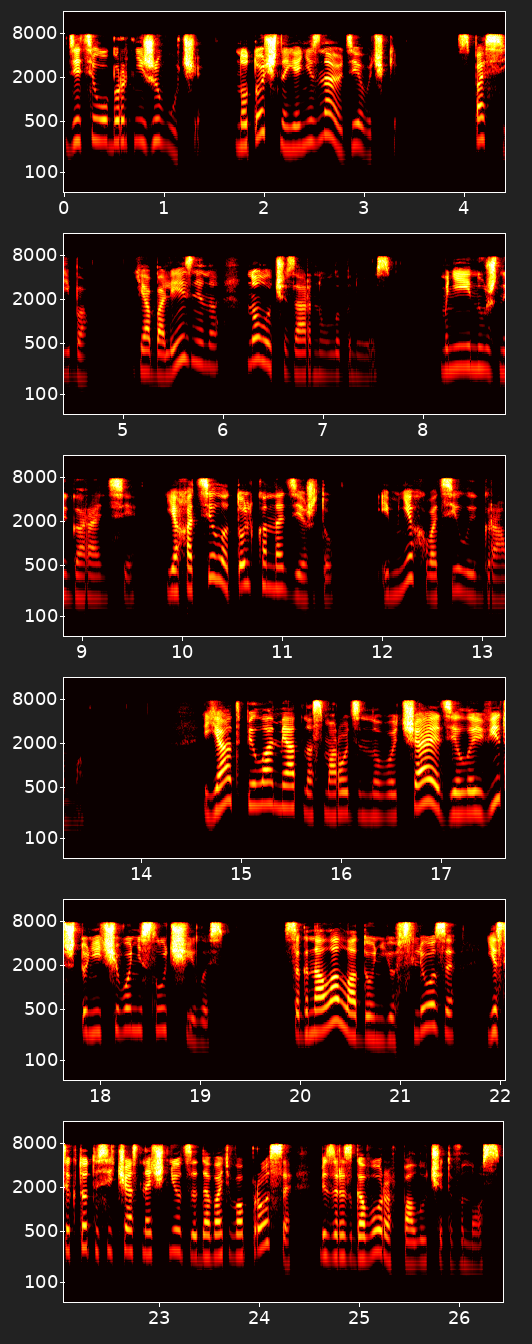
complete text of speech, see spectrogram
Дети оборотней живучи. Но точно я не знаю девочки. Спасибо. Я болезненно, но лучезарно улыбнулась. Мне и нужны гарантии. Я хотела только надежду. И мне хватило и грамма. Я отпила мятно-смородинового чая, делая вид, что ничего не случилось. Согнала ладонью слезы. Если кто-то сейчас начнет задавать вопросы, без разговоров получит в нос.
